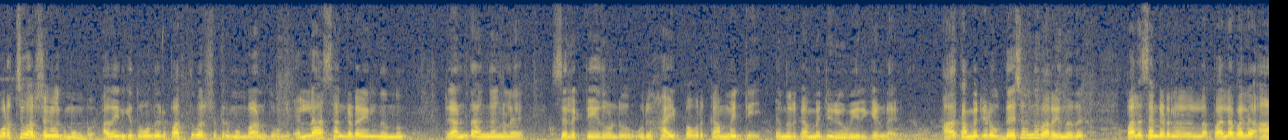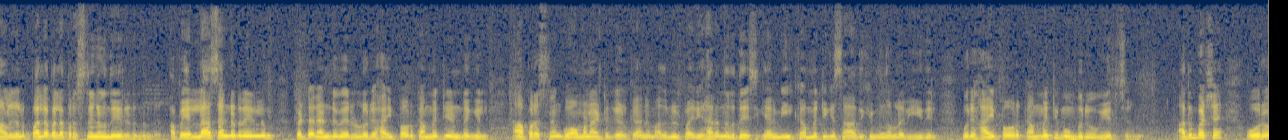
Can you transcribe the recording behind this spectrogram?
കുറച്ച് വർഷങ്ങൾക്ക് മുമ്പ് അത് എനിക്ക് തോന്നുന്നു ഒരു പത്ത് വർഷത്തിന് മുമ്പാണ് തോന്നുന്നത് എല്ലാ സംഘടനയിൽ നിന്നും രണ്ട് അംഗങ്ങളെ സെലക്ട് ചെയ്തുകൊണ്ട് ഒരു ഹൈ പവർ കമ്മിറ്റി എന്നൊരു കമ്മിറ്റി രൂപീകരിക്കുകയുണ്ടായിരുന്നു ആ കമ്മിറ്റിയുടെ ഉദ്ദേശം എന്ന് പറയുന്നത് പല സംഘടനകളിലുള്ള പല പല ആളുകൾ പല പല പ്രശ്നങ്ങൾ നേരിടുന്നുണ്ട്. അപ്പോൾ എല്ലാ സംഘടനയിലും പെട്ട രണ്ടുപേരുള്ള ഒരു ഹൈ പവർ കമ്മിറ്റി ഉണ്ടെങ്കിൽ ആ പ്രശ്നം കോമൺ ആയിട്ട് കേൾക്കാനും അതിനൊരു പരിഹാരം നിർദ്ദേശിക്കാനും ഈ കമ്മിറ്റിക്ക് സാധിക്കുമെന്നുള്ള രീതിയിൽ ഒരു ഹൈ പവർ കമ്മിറ്റി മുമ്പ് രൂപീകരിച്ചിരുന്നു. അതും പക്ഷേ ഓരോ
